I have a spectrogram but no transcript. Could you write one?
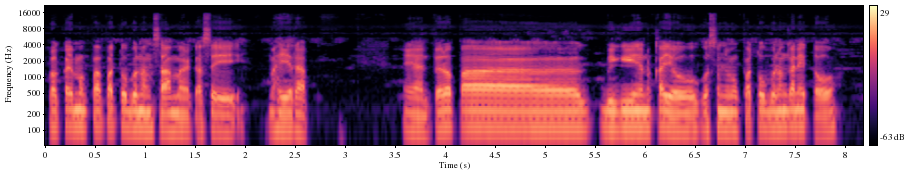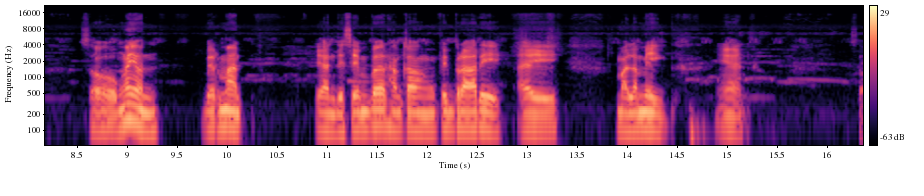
Huwag kayo magpapatubo ng summer kasi mahirap. Ayan, pero pag bigyan kayo, gusto niyo magpatubo ng ganito, so ngayon, Vermont, ayan, December hanggang February ay malamig. Ayan. So,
